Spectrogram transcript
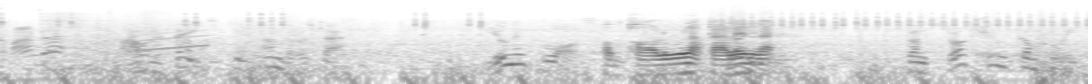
Commander? Our base is under attack. Unit lost. ผมพอรู้หลักการเล่นแล้ว Construction complete.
